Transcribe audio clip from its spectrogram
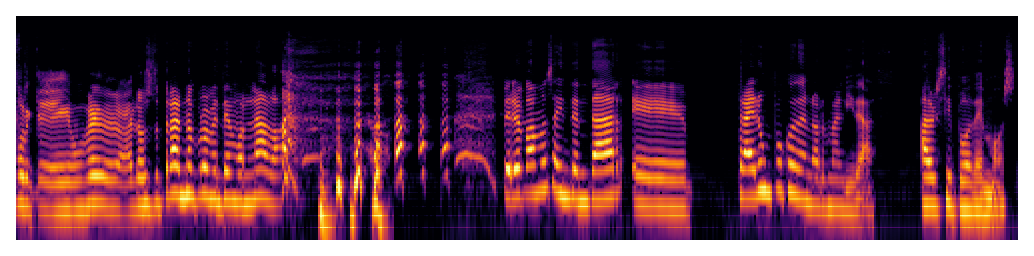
porque a nosotras no prometemos nada, pero vamos a intentar... Eh, traer un poco de normalidad, a ver si podemos.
